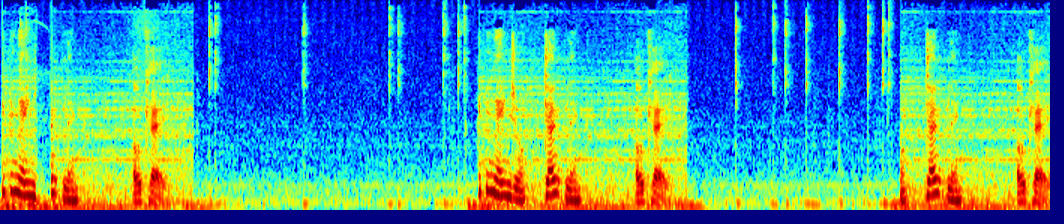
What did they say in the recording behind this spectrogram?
Weeping angel, don't blink. Okay. Weeping angel, don't blink. Okay. Don't blink. Okay.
